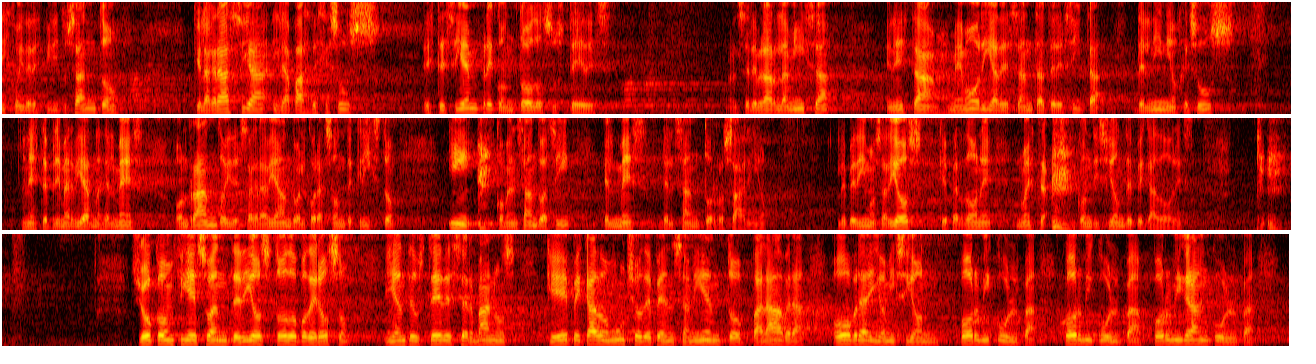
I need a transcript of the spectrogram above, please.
Hijo y del Espíritu Santo, que la gracia y la paz de Jesús esté siempre con todos ustedes. Al celebrar la misa en esta memoria de Santa Teresita del Niño Jesús, en este primer viernes del mes, honrando y desagraviando el corazón de Cristo y comenzando así el mes del Santo Rosario. Le pedimos a Dios que perdone nuestra condición de pecadores. Yo confieso ante Dios Todopoderoso y ante ustedes, hermanos, que he pecado mucho de pensamiento, palabra, obra y omisión, por mi culpa, por mi culpa, por mi gran culpa.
